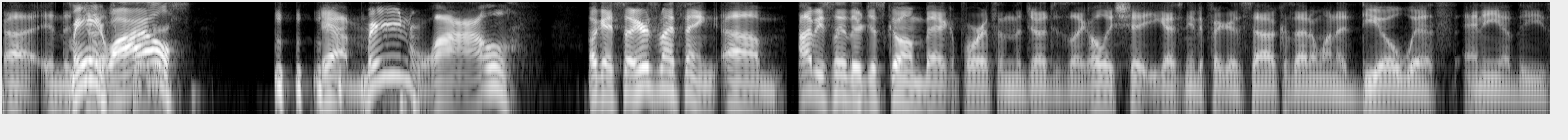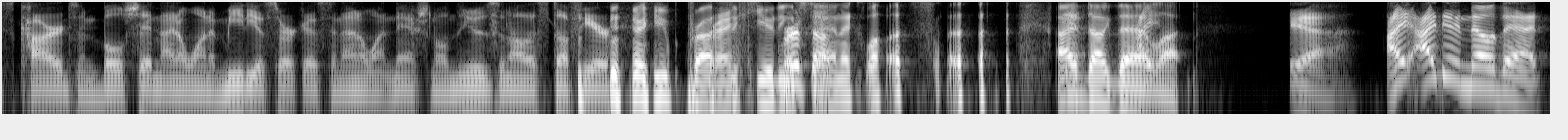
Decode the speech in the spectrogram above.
uh, in the Meanwhile. yeah. Meanwhile. Okay, so here's my thing. Um, obviously, they're just going back and forth, and the judge is like, "Holy shit, you guys need to figure this out because I don't want to deal with any of these cards and bullshit, and I don't want a media circus, and I don't want national news and all this stuff here." Are you prosecuting off- Santa Claus? I Yeah, dug that a I- lot. yeah, I I didn't know that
